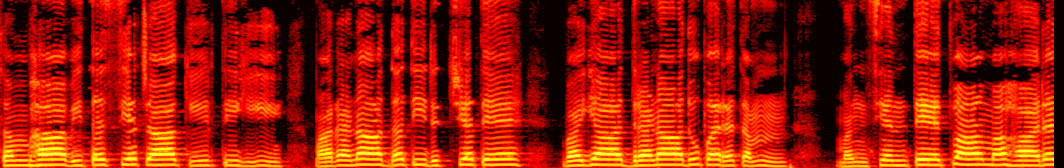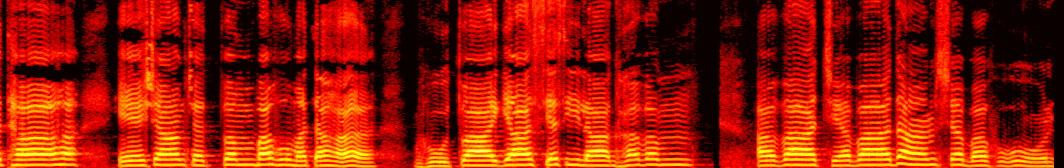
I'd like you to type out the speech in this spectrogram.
सम्भावितस्य चाकीर्तिः मरणादतिरिच्यते वयाद्रणादुपरतं मन्स्यन्ते त्वां महारथाः येषां च त्वं बहुमतः भूत्वा यास्यसि लाघवम्। अवाच्यवादांश्च बहून्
